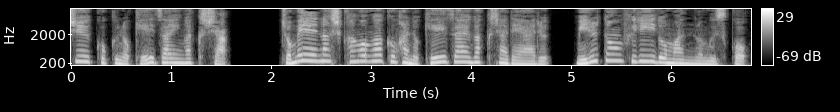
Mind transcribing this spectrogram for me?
中国の経済学者。著名なシカゴ学派の経済学者であるミルトン・フリードマンの息子。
